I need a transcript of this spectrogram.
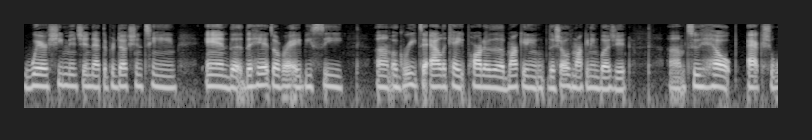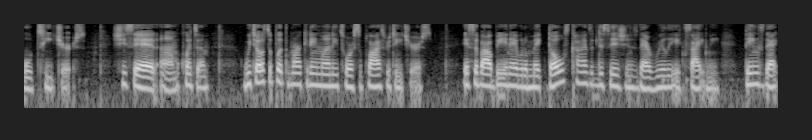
where she mentioned that the production team and the the heads over at ABC um, agreed to allocate part of the marketing, the show's marketing budget, um, to help actual teachers. She said, um, Quinta, we chose to put the marketing money towards supplies for teachers. It's about being able to make those kinds of decisions that really excite me, things that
